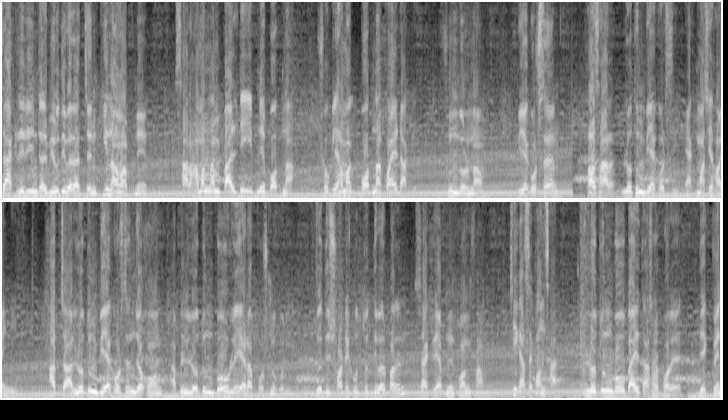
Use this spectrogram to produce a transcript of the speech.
চাকরির ইন্টারভিউ দিবে যাচ্ছেন। কি নাম আপনি? স্যার আমার নাম বাল্টি ইবনে বদনা। সগলি আমাক বদনা কয়ে ডাকে। সুন্দর নাম। বিয়ে করছেন? হ্যাঁ স্যার নতুন বিয়ে করছি। এক মাসে হয়নি। আচ্ছা নতুন বিয়ে করছেন যখন আপনি নতুন বউ বউলে একটা প্রশ্ন করি। যদি সঠিক উত্তর দিবার পারেন চাকরি আপনি কনফার্ম ঠিক আছে কোন স্যার? নতুন বউ বাড়িতে আসার পরে দেখবেন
